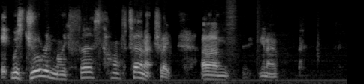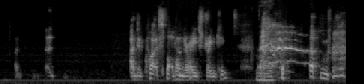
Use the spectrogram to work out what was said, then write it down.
it was during my first half term actually. Um, you know, I, I did quite a spot of underage drinking. Right.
